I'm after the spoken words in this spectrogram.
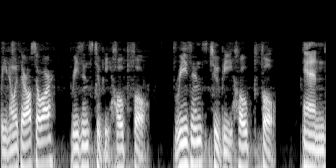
But you know what there also are? Reasons to be hopeful. Reasons to be hopeful. And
